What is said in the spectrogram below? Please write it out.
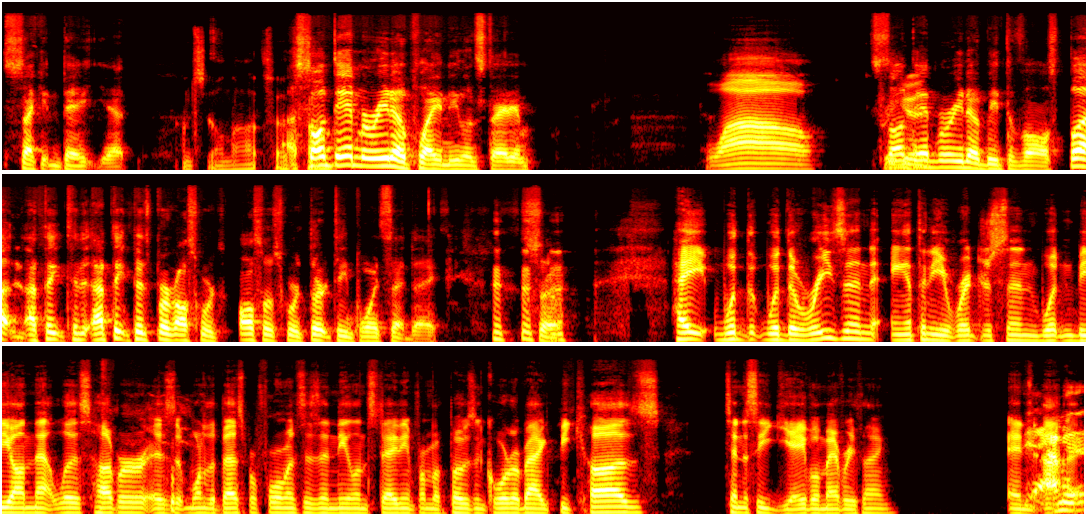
second date yet. I'm still not. So I it's saw fine. Dan Marino play in Neyland Stadium. Wow. Saw Pretty Dan. Marino beat the Vols, but I think I think Pittsburgh also scored also scored 13 points that day. So Hey, would the, would the reason Anthony Richardson wouldn't be on that list, Hubbard, is that one of the best performances in Neyland Stadium from opposing quarterback because Tennessee gave him everything? And Yeah, I mean,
